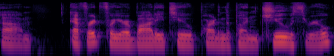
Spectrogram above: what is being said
um, effort for your body to, pardon the pun, chew through.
